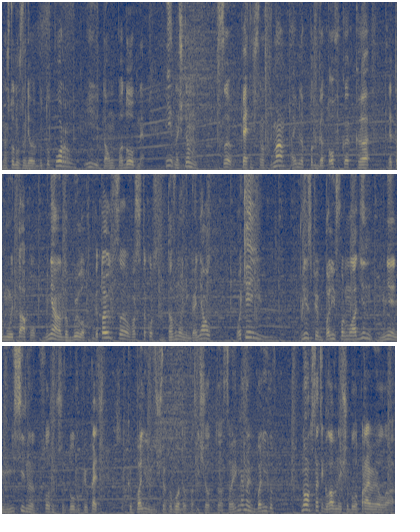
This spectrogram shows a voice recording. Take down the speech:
на что нужно делать будет упор и тому подобное. И начнем с пятничного стрима, а именно подготовка к этому этапу. Мне надо было подготовиться, в Assetto давно не гонял. Окей, в принципе, болид Формула-1 мне не сильно сложно пришлось долго привыкать к болиду 2004 года, в отличие от э, современных болидов. Но, кстати, главное еще было правило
